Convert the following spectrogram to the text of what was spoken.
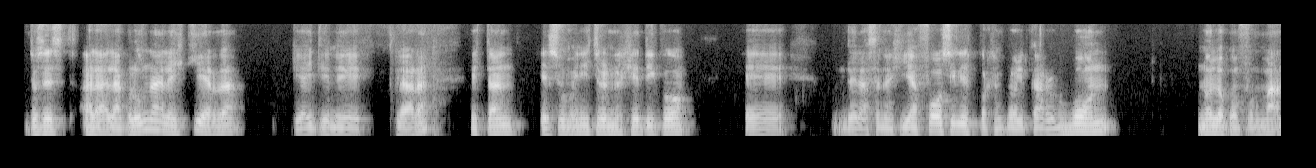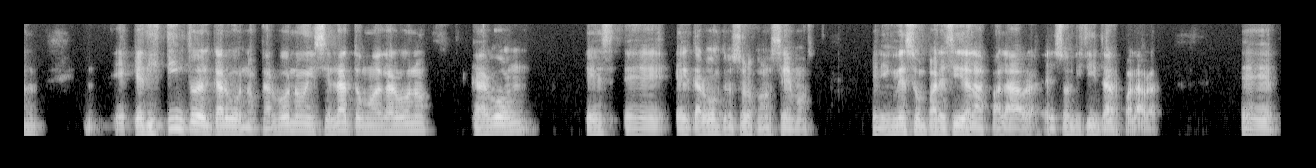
Entonces, a la, columna de la izquierda, que ahí tiene Clara, están el suministro energético eh, de las energías fósiles, por ejemplo, el carbón, no lo conforman, que es distinto del carbono. Carbono es el átomo de carbono, carbón es eh, el carbón que nosotros conocemos. En inglés son parecidas las palabras, eh, son distintas las palabras, eh,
